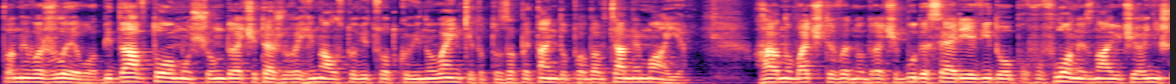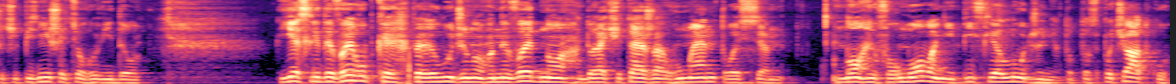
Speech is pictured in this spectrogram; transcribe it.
То не важливо. Біда в тому, що, ну, до речі, теж оригінал 100% новенький, тобто запитань до продавця немає. Гарно бачите, видно, до речі, буде серія відео про фуфло, не знаю, чи раніше, чи пізніше цього відео. Є сліди вирубки, перелудженого не видно. До речі, теж аргумент. Ось е, ноги формовані після лудження. Тобто спочатку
